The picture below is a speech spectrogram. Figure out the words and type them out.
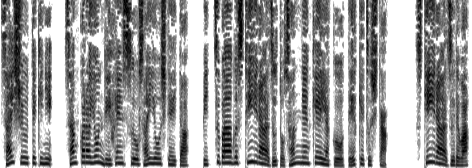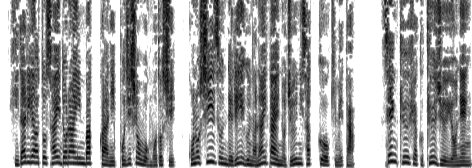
最終的に3から4ディフェンスを採用していたピッツバーグスティーラーズと3年契約を締結した。スティーラーズでは左アウトサイドラインバッカーにポジションを戻し、このシーズンでリーグ7位タイの12サックを決めた。1994年、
